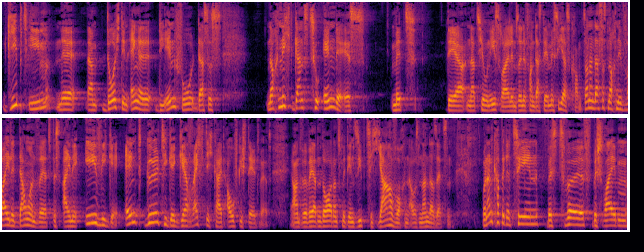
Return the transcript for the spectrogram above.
gibt ihm eine, ähm, durch den Engel die Info, dass es noch nicht ganz zu Ende ist mit der Nation Israel im Sinne von, dass der Messias kommt, sondern dass es noch eine Weile dauern wird, bis eine ewige, endgültige Gerechtigkeit aufgestellt wird. Ja, und wir werden dort uns mit den 70 Jahrwochen auseinandersetzen. Und dann Kapitel 10 bis 12 beschreiben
